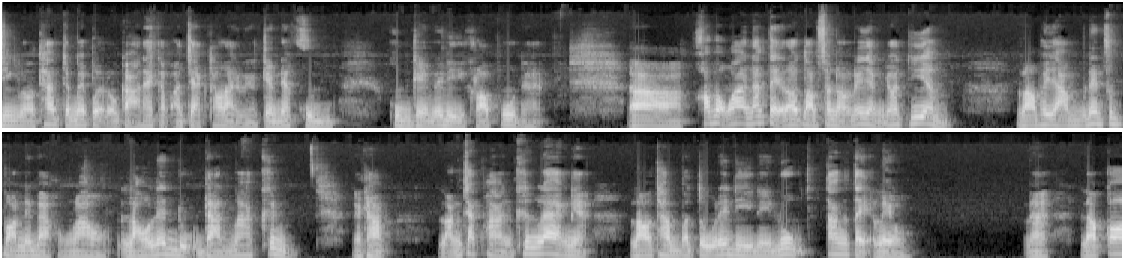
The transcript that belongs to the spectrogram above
ริง ๆ เราแทบจะไม่เปิดโอกาสให้กับอาแจกเท่าไหร่เลยเกมนี้คุมคุมเกมได้ดีครอปพูดนะฮะเเขาบอกว่านักเตะเราตอบสนองได้อย่างยอดเยี่ยม เราพยายามเล่นฟุตบอลในแบบของเรา เราเล่นดุดันมากขึ้นนะครับ หลังจากผ่านครึ่งแรกเนี่ยเราทำประตูได้ดีในลูกตั้งเตะเร็วนะแล้วก็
